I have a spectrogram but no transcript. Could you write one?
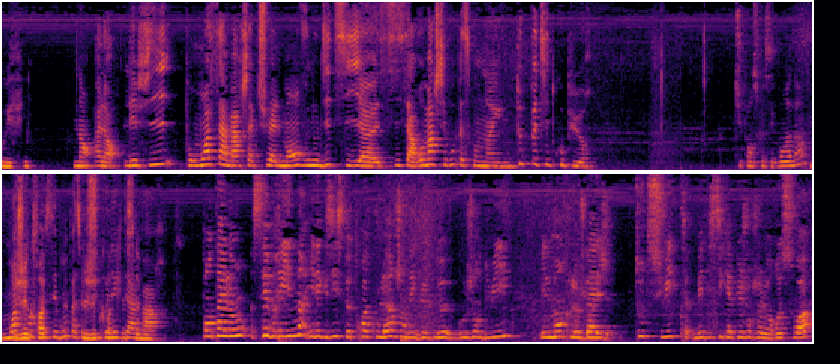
Wi-Fi. Non, alors les filles, pour moi ça marche actuellement. Vous nous dites si, euh, si ça remarche chez vous parce qu'on a une toute petite coupure. Tu penses que c'est bon, Anna? Moi je, Je pense crois- que c'est bon parce que je, je suis connectée à bon. part. Pantalon Séverine, il existe trois couleurs, j'en ai que deux aujourd'hui. Il manque le beige tout de suite, mais d'ici quelques jours je le reçois.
